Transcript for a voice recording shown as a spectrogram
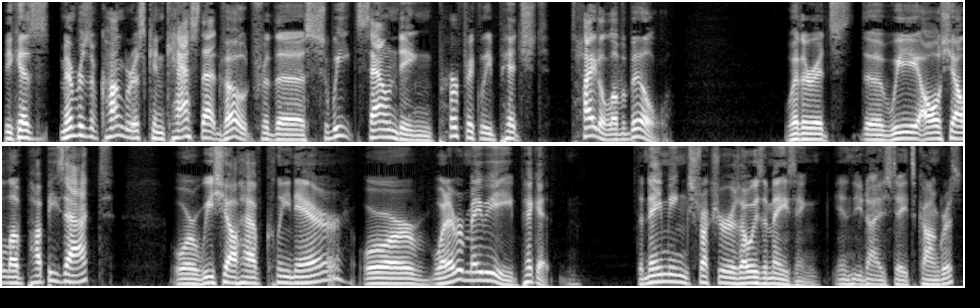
Because members of Congress can cast that vote for the sweet sounding, perfectly pitched title of a bill. Whether it's the We All Shall Love Puppies Act, or we shall have clean air or whatever it may be. Pick it. The naming structure is always amazing in the United States Congress.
